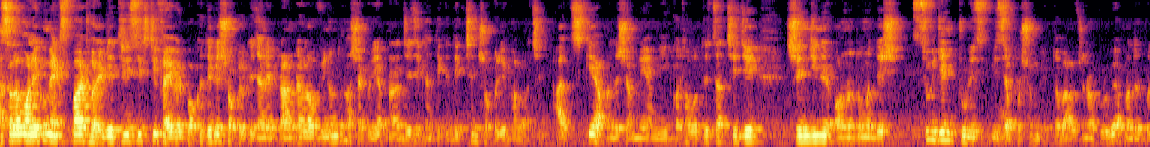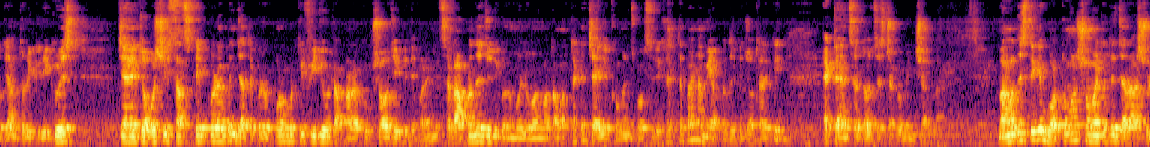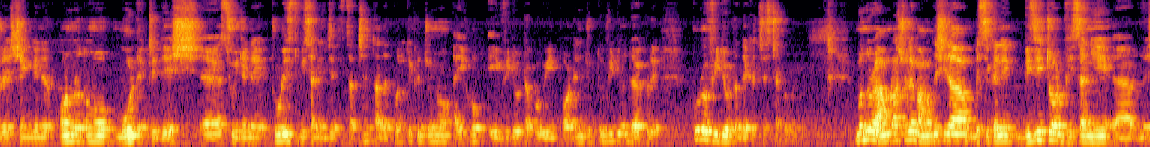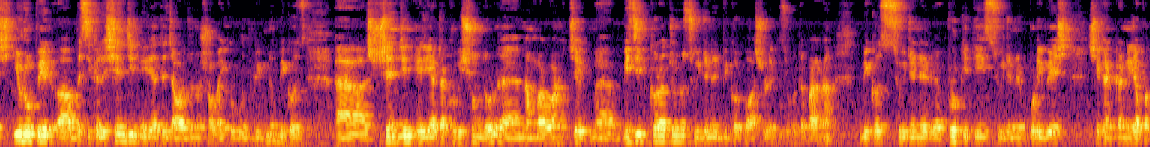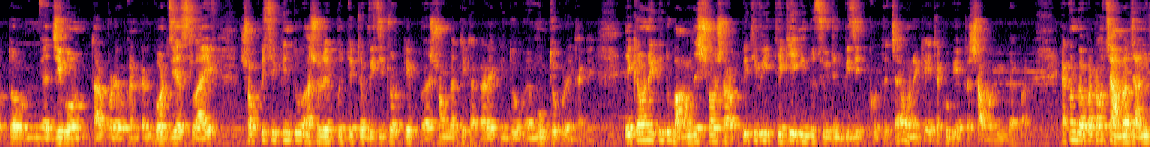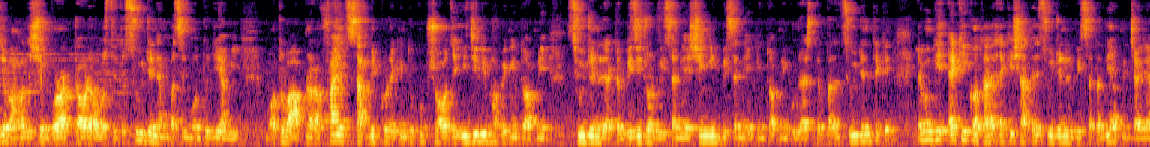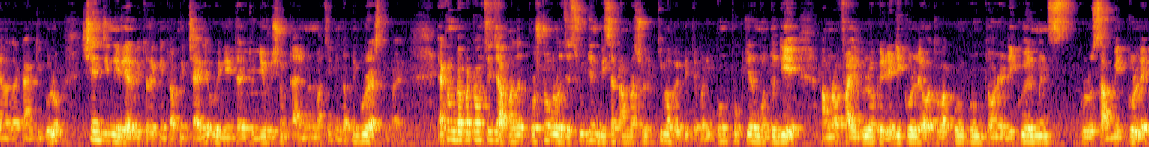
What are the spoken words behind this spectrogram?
আসসালামু আলাইকুম, expert holiday three sixty ফাইভের পক্ষ থেকে সকলকে জানাই প্রাণ ঢালা অভিনন্দন। আশা করি আপনারা যে যেখান থেকে দেখছেন সকলেই ভালো আছেন। আজকে আপনাদের সামনে আমি কথা বলতে চাচ্ছি যে সেনজিনের অন্যতম দেশ সুইডেন ট্যুরিস্ট ভিসা প্রসঙ্গে। তবে আলোচনার পূর্বে আপনাদের প্রতি আন্তরিক রিকোয়েস্ট চ্যানেলটি অবশ্যই সাবস্ক্রাইব করে রাখবেন, যাতে করে পরবর্তী ভিডিওটা আপনারা খুব সহজেই পেতে পারেন। এছাড়া আপনাদের যদি কোনো মূল্যবান মতামত থাকে, চাইলে কমেন্টস বক্সে লিখে রাখতে পারেন। আমি আপনাদেরকে যথারীতি একটা অ্যান্সার দেওয়ার চেষ্টা করব ইনশাআল্লাহ। বাংলাদেশ থেকে বর্তমান সময়টাতে যারা আসলে সেঙ্গেনের অন্যতম মূল একটি দেশ সুইডেনে ট্যুরিস্ট ভিসা নিয়ে যেতে চাচ্ছেন, তাদের প্রত্যেকের জন্য আই হোপ এই ভিডিওটা খুবই ইম্পর্টেন্ট যুক্ত ভিডিও দয়া করে পুরো ভিডিওটা দেখার চেষ্টা করবেন। বন্ধুরা, আমরা আসলে বাংলাদেশিরা বেসিক্যালি ভিজিটর ভিসা নিয়ে ইউরোপের বেসিক্যালি সেনজিন এরিয়াতে যাওয়ার জন্য সবাই খুব উদ্বিগ্ন বিকজ সেনজিন এরিয়াটা খুবই সুন্দর। নাম্বার ওয়ান হচ্ছে ভিজিট করার জন্য সুইডেনের বিকল্প আসলে কিছু হতে পারে না বিকজ সুইডেনের প্রকৃতি, সুইডেনের পরিবেশ, সেখানকার নিরাপত্তা জীবন, তারপরে ওখানকার গর্জিয়াস লাইফ সব কিছুই কিন্তু আসলে প্রত্যেকটা ভিজিটরকে সাংঘাতিক আকারে কিন্তু মুগ্ধ করে থাকে। এই কারণে কিন্তু বাংলাদেশ সহ সারা পৃথিবী থেকেই কিন্তু সুইডেন ভিজিট করতে চায় অনেকে এটা খুবই একটা স্বাভাবিক ব্যাপার। এখন ব্যাপারটা হচ্ছে আমরা জানি যে বাংলাদেশে বোরাক টাওয়ারে অবস্থিত সুইডেন এম্বাসির মধ্য দিয়ে আমি অথবা আপনারা ফাইল সাবমিট করে কিন্তু খুব সহজে ইজিলি ভাবে কিন্তু আপনি সুইডেনের একটা ভিজিটর ভিসা নিয়ে সিঙ্গিং ভিসা নিয়ে কিন্তু আপনি ঘুরে আসতে পারেন সুইডেন থেকে। এবং কি একই কথা, একই সাথে সুইডেনের ভিসাটা দিয়ে আপনি চাইলে আলাদা কান্ট্রিগুলো সেনজিন এরিয়ার ভিতরে কিন্তু আপনি চাইলে ওই নির্ধারিত ডিউরেশন টাইমের মাঝে কিন্তু আপনি ঘুরে আসতে পারেন। এখন ব্যাপারটা হচ্ছে যে আপনাদের প্রশ্ন হলো যে সুইডেন ভিসাটা আমরা আসলে কীভাবে পেতে পারি? কোন প্রক্রিয়ার মধ্য দিয়ে আমরা ফাইলগুলোকে রেডি করলে অথবা কোন কোন ধরনের রিকোয়ারমেন্টসগুলো সাবমিট করলে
